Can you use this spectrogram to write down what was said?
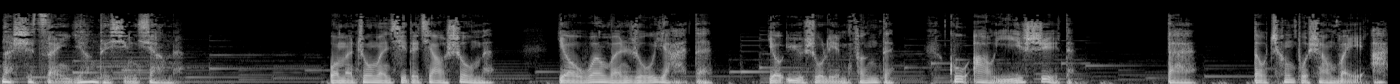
那是怎样的形象呢？我们中文系的教授们，有温文儒雅的。有玉树临风的，孤傲一世的，但都称不上伟岸。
